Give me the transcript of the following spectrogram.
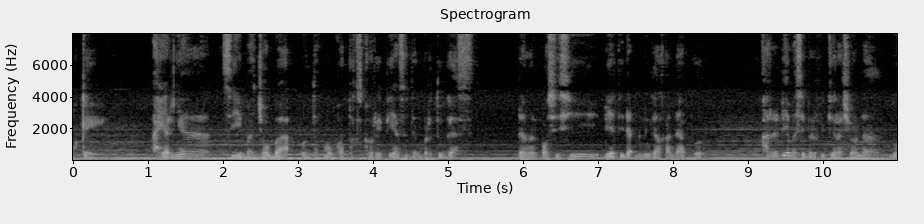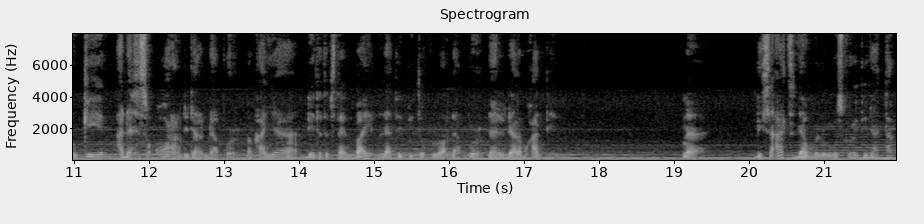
Oke, akhirnya si Ima coba untuk mengkontak security yang sedang bertugas. Dengan posisi dia tidak meninggalkan dapur, karena dia masih berpikir rasional. Mungkin ada seseorang di dalam dapur, makanya dia tetap standby melihat pintu keluar dapur dari dalam kantin. Nah, di saat sedang menunggu security datang,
